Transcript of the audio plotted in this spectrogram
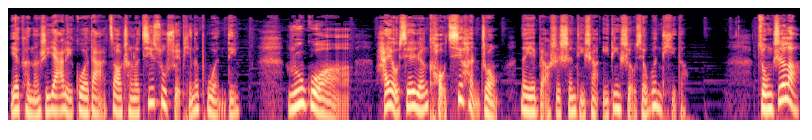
也可能是压力过大造成了激素水平的不稳定。如果还有些人口气很重，那也表示身体上一定是有些问题的。总之了，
